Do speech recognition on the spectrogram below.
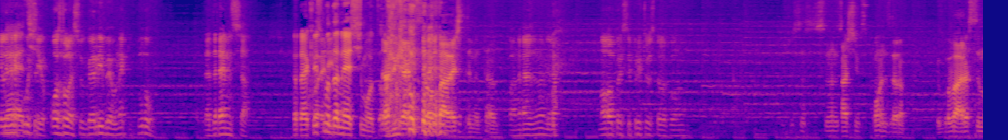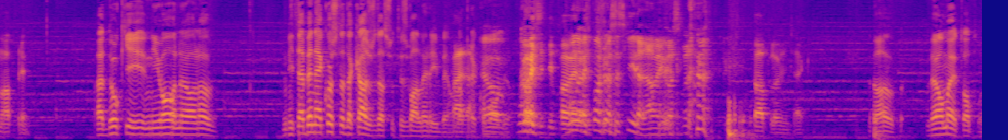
Ili ne Neće. kući, pozvale su ga ribe u neki klub. Da densa. rekli smo da nećemo to. Zato ja nisam obavešten o tom. Pa ne znam ja. Malo pre se pričao s telefonom. Što sam s našim sponzorom. Dogovarao sam oprem. A Duki, ni on, ono, ni tebe ne košta da kažu da su te zvale ribe, onda Pa da. preko Evo, mobila. Ko će ti Pula već počeo da se skida, dame i gospodo. Toplo mi čak. Da, veoma je toplo,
